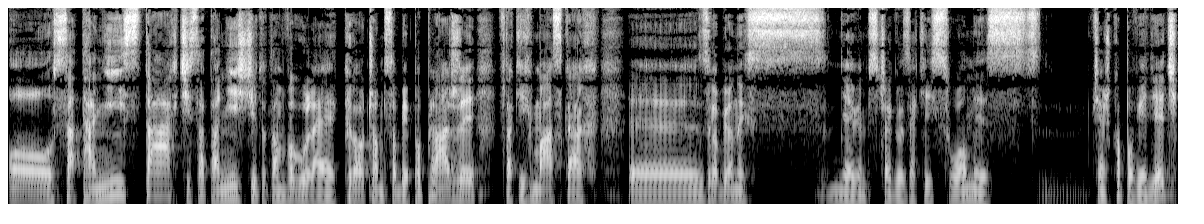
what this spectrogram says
o satanistach. Ci sataniści to tam w ogóle kroczą sobie po plaży w takich maskach yy, zrobionych z nie wiem z czego, z jakiejś słomy, z, ciężko powiedzieć,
